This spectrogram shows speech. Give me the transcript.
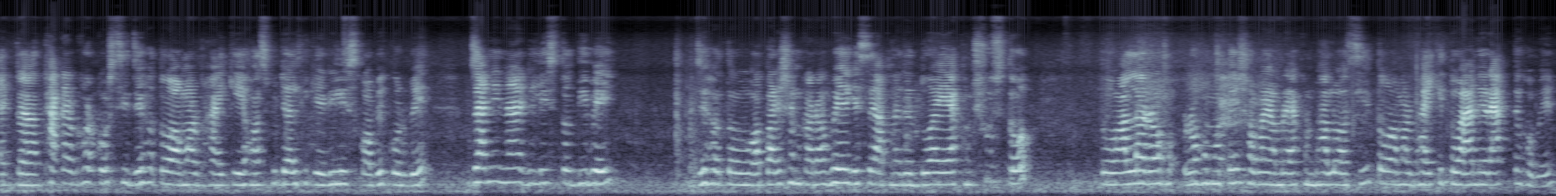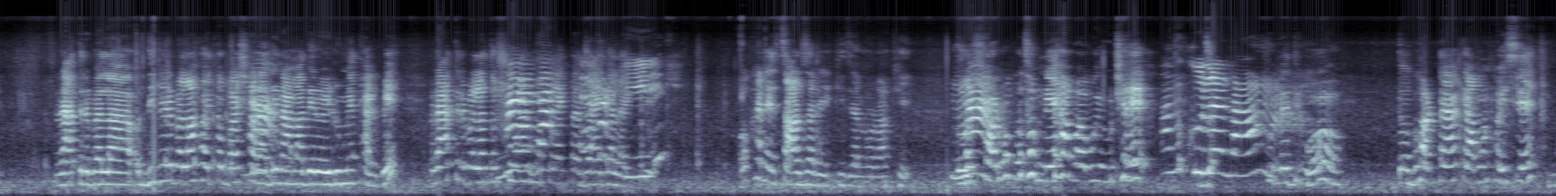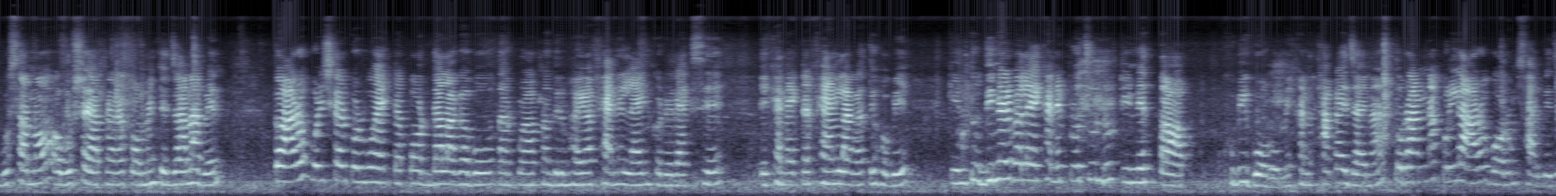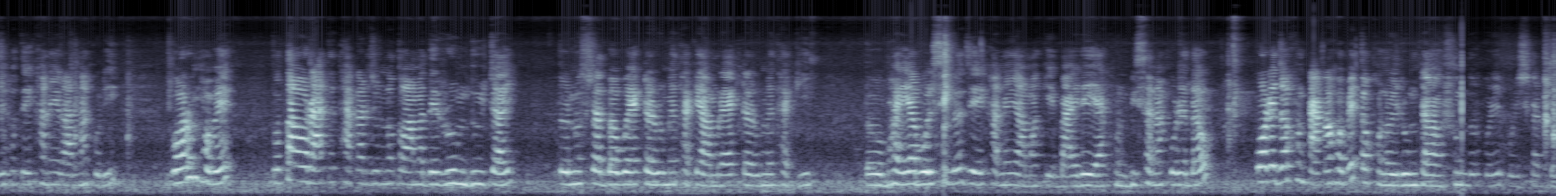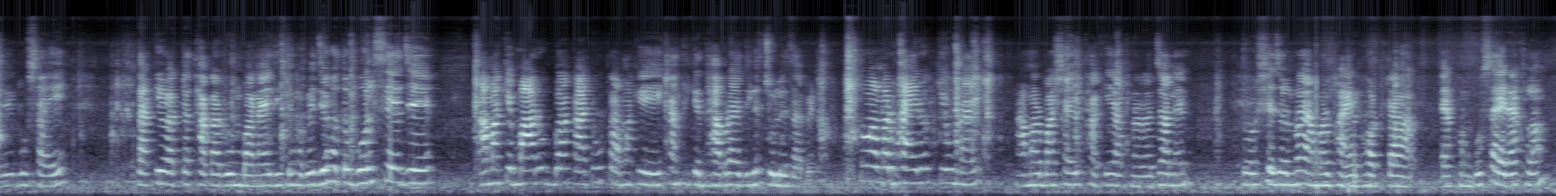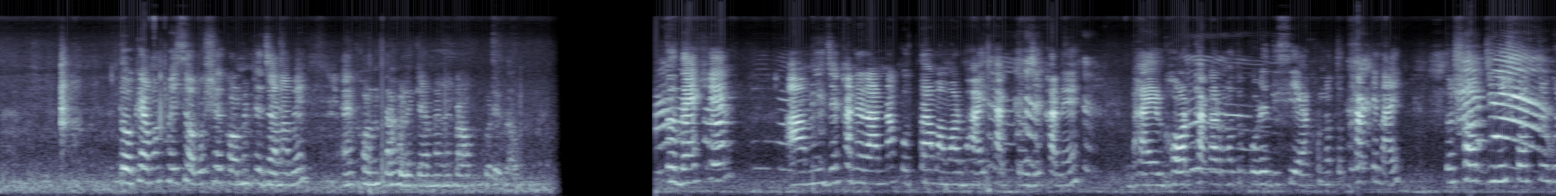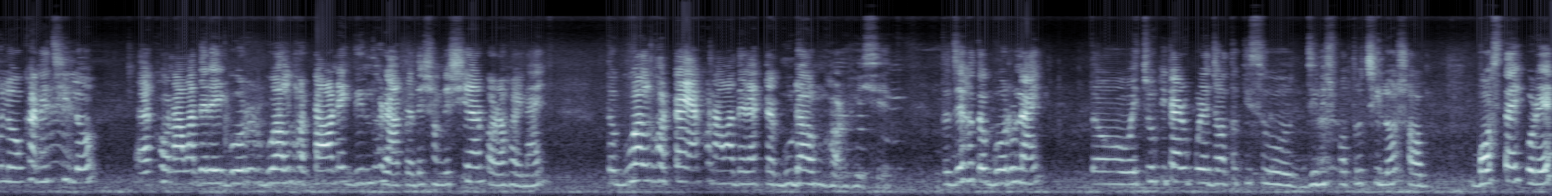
একটা থাকার ঘর করছি যেহেতু আমার ভাইকে হসপিটাল থেকে রিলিজ কবে করবে জানি না রিলিজ তো দিবেই। যেহেতু অপারেশন করা হয়ে গেছে আপনাদের দোয়ায় এখন সুস্থ। তো আল্লাহর রহ- রহমতে সবাই আমরা এখন ভালো আছি। তো আমার ভাইকে তো আনে রাখতে হবে। রাতের বেলা দিনের বেলা হয়তো বা সারাদিন আমাদের ওই রুমে থাকবে। রাতের বেলা তো শোয়ার মতো একটা জায়গা লাগবে। ওখানে চার্জারের কি যেন রাখে। তো সর্বপ্রথম নেহা বাবু উঠে না খুলে দিব। তো ঘরটা কেমন হয়েছে গোছানো অবশ্যই আপনারা কমেন্টে জানাবেন। তো আরও পরিষ্কার করব, একটা পর্দা লাগাবো, তারপর আপনাদের ভাইয়া ফ্যানে লাইন করে রাখছে। এখানে একটা ফ্যান লাগাতে হবে। কিন্তু দিনের বেলা এখানে প্রচণ্ড টিনের তাপ, খুবই গরম, এখানে থাকাই যায় না। তো রান্না করলে আরও গরম ছাড়বে, যেহেতু এখানে রান্না করি। গরম হবে, তো তাও রাতে থাকার জন্য তো আমাদের রুম দুইটাই। তো নুসরাত বাবু একটা রুমে থাকে, আমরা একটা রুমে থাকি। তো ভাইয়া বলছিল যে এখানে আমাকে বাইরে এখন বিছানা করে দাও। পরে যখন টাকা হবে তখন ওই রুমটা সুন্দর করে পরিষ্কার করে গুছায়ে তাকেও একটা থাকার রুম বানাই দিতে হবে। যেহেতু বলছে যে আমাকে মারুক বা কাটুক, আমাকে এখান থেকে ধাবড়ায় দিলে চলে যাবে না। তো আমার ভাইয়েরও কেউ নাই, আমার বাসায় থাকে আপনারা জানেন। তো সেজন্য আমার ভাইয়ের ঘরটা এখন গুছাই রাখলাম। তো কেমন হয়েছে অবশ্যই কমেন্টে জানাবেন। এখন তাহলে ক্যামেরাটা অফ করে দাও। তো দেখেন আমি যেখানে রান্না করতাম, আমার ভাই থাকতো যেখানে। ভাইয়ের ঘর থাকার মতো করে দিছি, এখনও তো থাকে নাই। তো সব জিনিসপত্রগুলো ওখানে ছিল। এখন আমাদের এই গরুর গোয়াল ঘরটা অনেক দিন ধরে আপনাদের সঙ্গে শেয়ার করা হয় নাই। তো গোয়াল ঘরটা এখন আমাদের একটা গুডাউন ঘর হয়েছে। তো যেহেতু গরু নাই, তো ওই চকিটার উপরে যত কিছু জিনিসপত্র ছিল, সব বস্তায় করে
